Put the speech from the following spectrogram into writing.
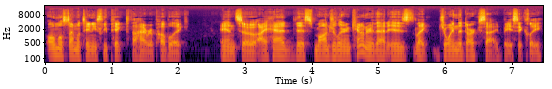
almost simultaneously picked the High Republic. And so I had this modular encounter that is like join the dark side, basically,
